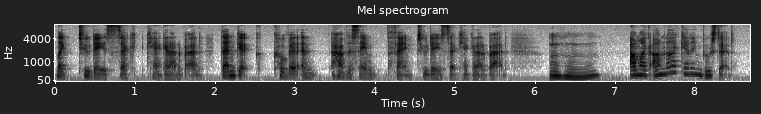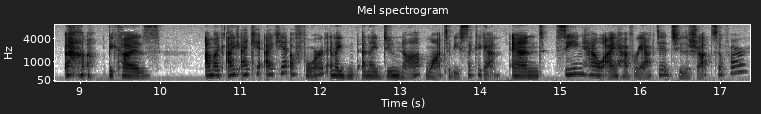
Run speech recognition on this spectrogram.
like two days sick, can't get out of bed, then get COVID and have the same thing, two days sick, can't get out of bed. Mm-hmm. I'm like, I'm not getting boosted because I'm like, I, I can't I can't afford and I and I do not want to be sick again. And seeing how I have reacted to the shots so far,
